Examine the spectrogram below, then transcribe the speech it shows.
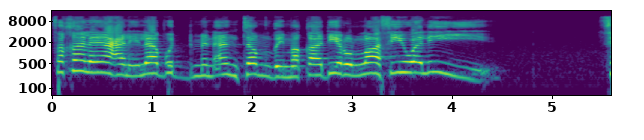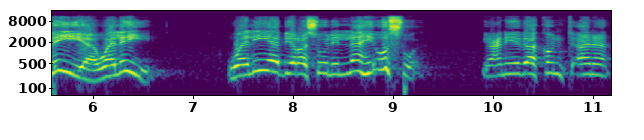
فقال يا علي لابد من أن تمضي مقادير الله في ولي في ولي ولي برسول الله أسوة. يعني إذا كنت أنا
